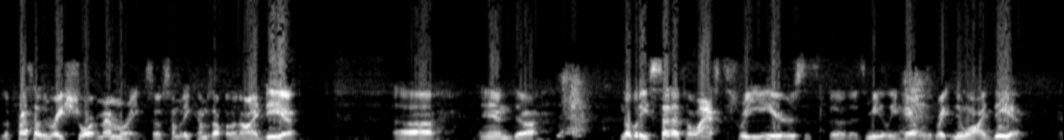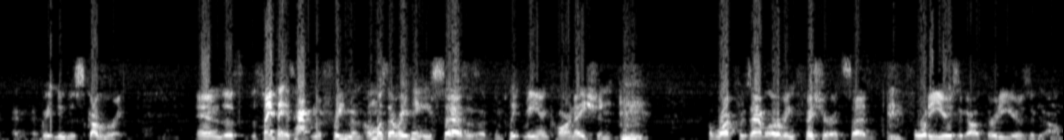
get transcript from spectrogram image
the, press has a very short memory. So if somebody comes up with an idea uh, and uh, nobody said it for the last three years, it's, it's immediately hailed as a great new idea, a great new discovery. And the, the same thing has happened to Friedman. Almost everything he says is a complete reincarnation of what, for example, Irving Fisher had said 40 years ago, 30 years ago.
